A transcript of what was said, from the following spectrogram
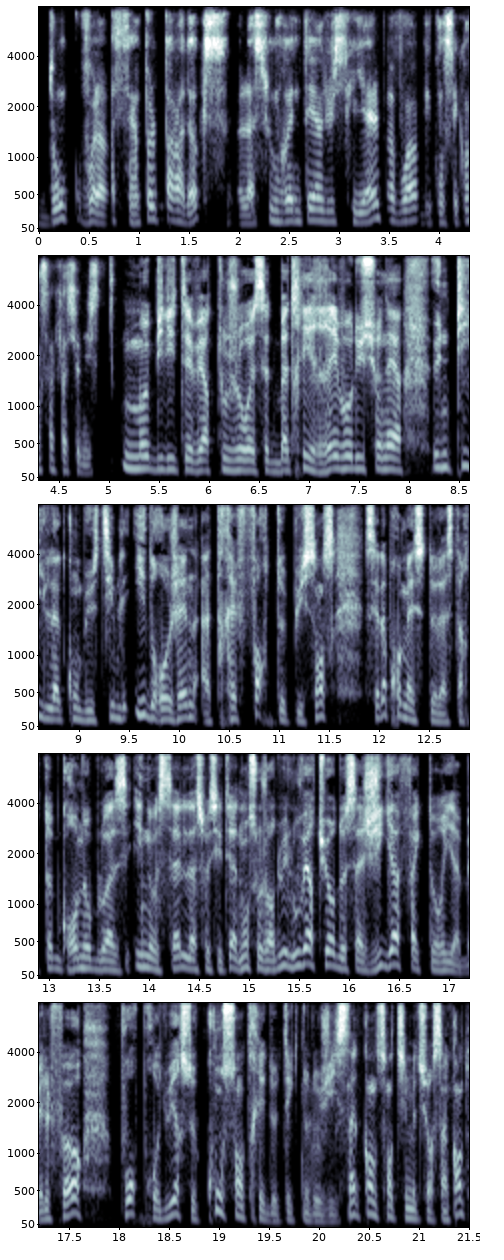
Donc voilà, c'est un peu le paradoxe. La souveraineté industrielle peut avoir des conséquences inflationnistes. Mobilité verte toujours et cette batterie révolutionnaire, une pile à combustible hydrogène à très forte puissance. C'est la promesse de la start-up grenobloise Innocell. La société annonce aujourd'hui l'ouverture de sa Gigafactory à Belfort pour produire ce concentré de technologie 50 cm sur 50,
